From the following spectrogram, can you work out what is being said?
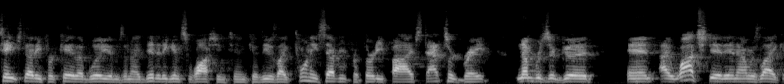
tape study for Caleb Williams and I did it against Washington because he was like 27 for 35. Stats are great, numbers are good. And I watched it and I was like,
